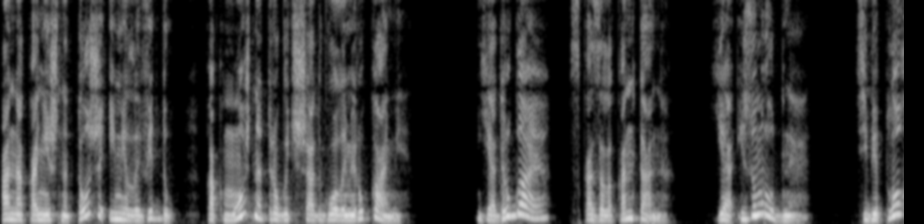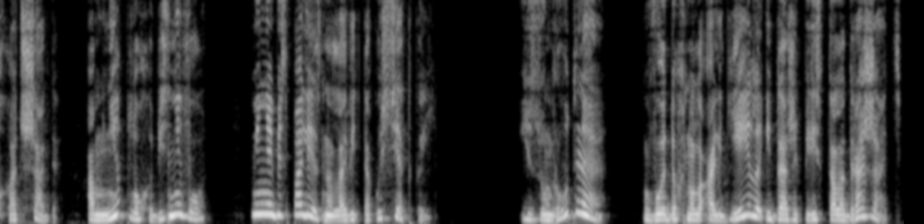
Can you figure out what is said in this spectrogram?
Она, конечно, тоже имела в виду, как можно трогать шат голыми руками. «Я другая», — сказала Кантана. «Я изумрудная. Тебе плохо от шада, а мне плохо без него. Меня бесполезно ловить такой сеткой». «Изумрудная?» — выдохнула Альгейла и даже перестала дрожать.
